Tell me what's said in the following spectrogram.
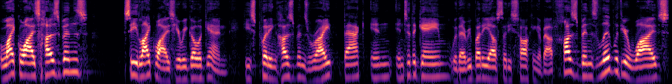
likewise, husbands, see, likewise, here we go again. He's putting husbands right back in, into the game with everybody else that he's talking about. Husbands, live with your wives.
